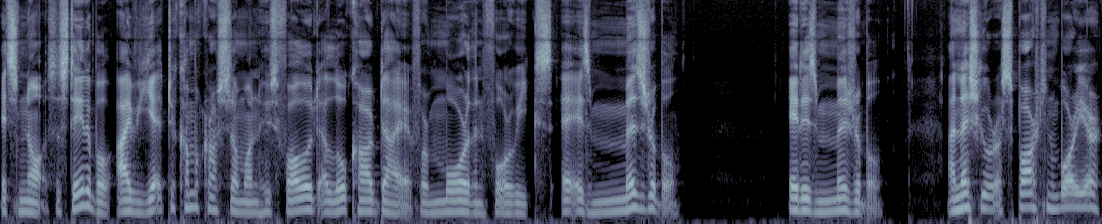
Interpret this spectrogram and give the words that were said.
it's not sustainable. I've yet to come across someone who's followed a low carb diet for more than four weeks. It is miserable. It is miserable. Unless you're a Spartan warrior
